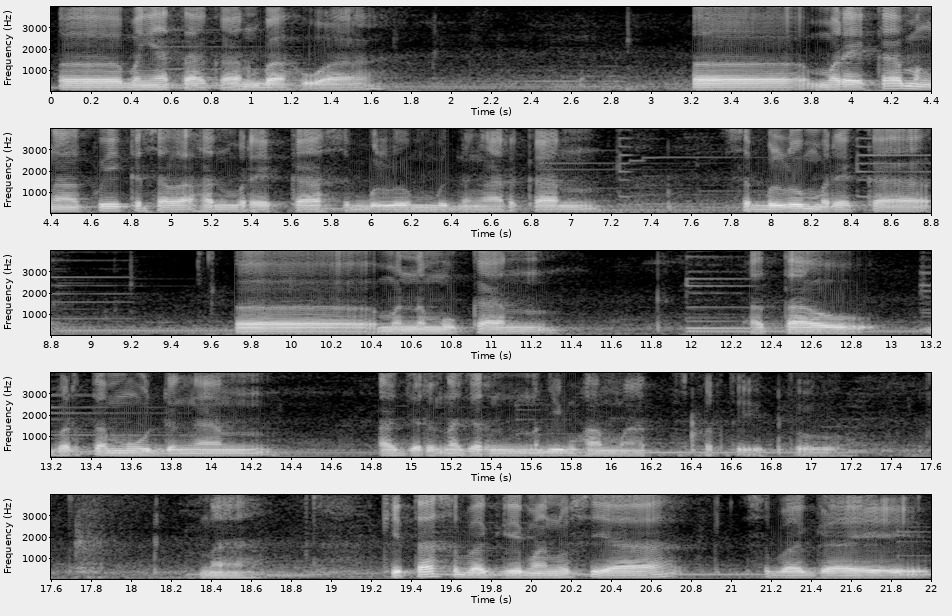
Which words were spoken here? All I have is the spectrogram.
e, menyatakan bahwa e, mereka mengakui kesalahan mereka sebelum mendengarkan sebelum mereka uh, menemukan atau bertemu dengan ajaran-ajaran Nabi Muhammad seperti itu. Nah, kita sebagai manusia, sebagai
